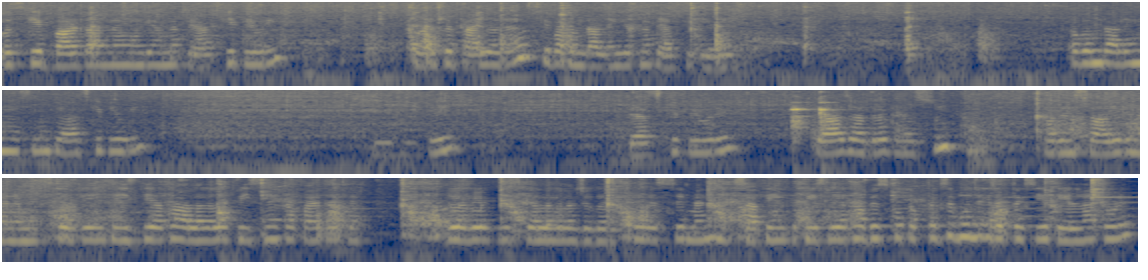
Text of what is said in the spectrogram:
उसके बाद डालना होंगे हमें प्याज की प्यूरी। थोड़ा सा फ्राई हो जाए, उसके बाद हम डालेंगे इसमें प्याज की प्यूरी। अब हम डालेंगे इसमें प्याज की प्यूरी। प्याज की प्यूरी। प्याज, अदरक, लहसुन और इन सारी को मैंने मिक्स करके पीस दिया था। अलग अलग पीसने का फ़ायदा था। अलग अलग पीस के अलग अलग जगह रखते इससे मैंने। साथ ही पीस लिया था इसको तब तक से मुझे जब तक ये तेल ना छोड़े।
